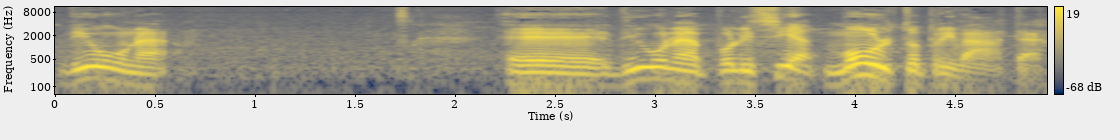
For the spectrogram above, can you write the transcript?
di una, eh, di una polizia molto privata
